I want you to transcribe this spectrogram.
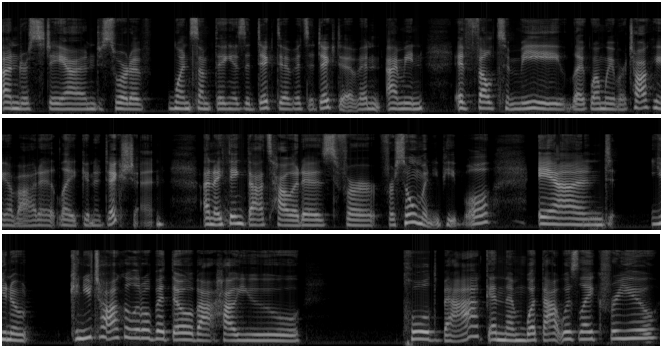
understand sort of when something is addictive, it's addictive. And I mean, it felt to me like when we were talking about it like an addiction. And I think that's how it is for for so many people. And you know, can you talk a little bit though about how you pulled back and then what that was like for you?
